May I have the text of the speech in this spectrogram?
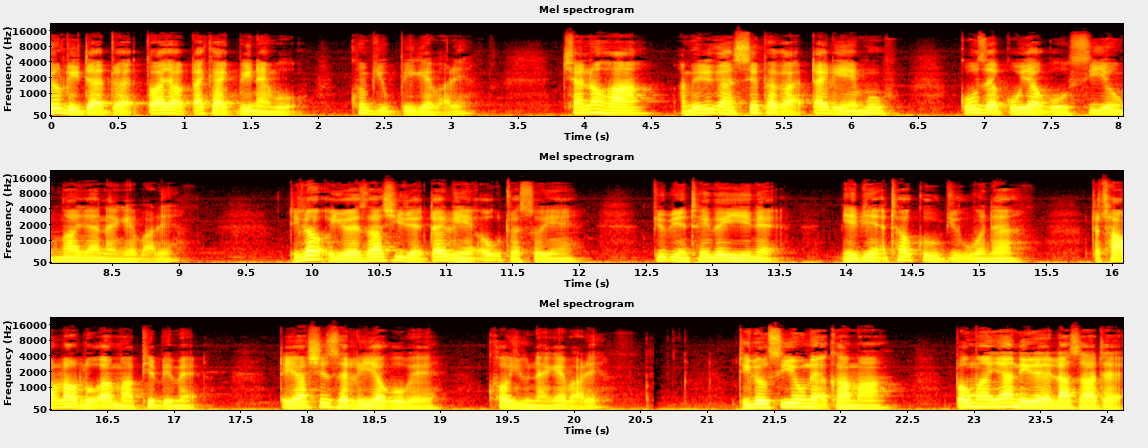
ရုတ်လီတပ်အတွက်တွားရောက်တိုက်ခိုက်ပေးနိုင်ဖို့ခွင့်ပြုပေးခဲ့ပါတယ်။ ချန်တော့ဟာအမေရိကန်စစ်ဘက်ကတိုက်လေယာဉ်မှု69ယောက်ကိုစီယုံငှားရမ်းနိုင်ခဲ့ပါတယ်။ဒီလောက်အရွယ်စားရှိတဲ့တိုက်လေယာဉ်အုပ်အတွက်ဆိုရင်ပြုပြင်ထိန်းသိမ်းရေးနဲ့မြေပြင်အထောက်အကူပြုဝန်ထမ်းတစ်ထောင်လောက်လိုအပ်မှာဖြစ်ပေမဲ့184ယောက်ကိုပဲခေါ်ယူနိုင်ခဲ့ပါတယ်။ဒီလိုစီးရုံးတဲ့အခါမှာပုံမှန်ရနေတဲ့လစာထက်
